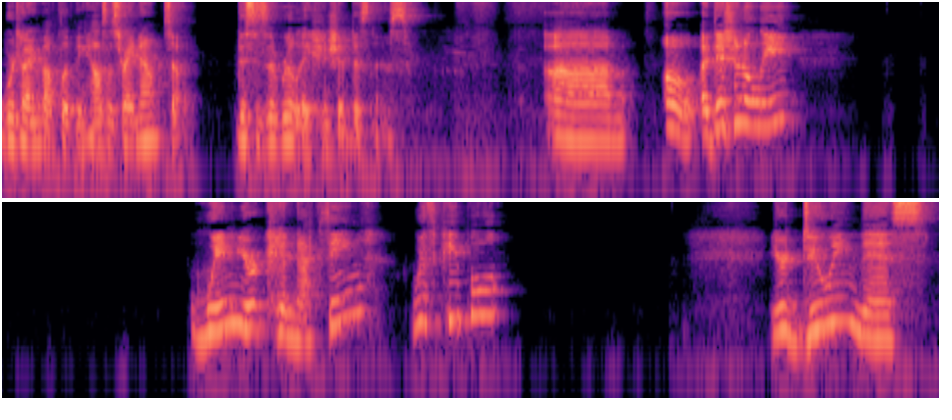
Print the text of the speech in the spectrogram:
we're talking about flipping houses right now. So this is a relationship business. Um, oh, additionally, when you're connecting with people, you're doing this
